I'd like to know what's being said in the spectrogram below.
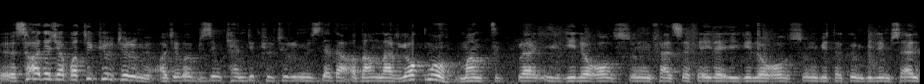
e, sadece batı kültürü mü? Acaba bizim kendi kültürümüzde de adamlar yok mu? Mantıkla ilgili olsun, felsefeyle ilgili olsun, bir takım bilimsel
